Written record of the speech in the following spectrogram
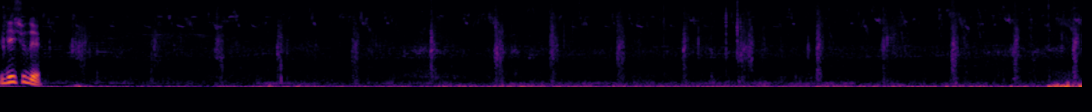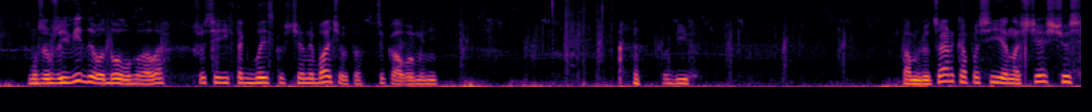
Іди сюди. Може вже й відео довго, але щось я їх так близько ще не бачив, то цікаво мені. Побіг. Там люцерка посіяна, ще щось.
